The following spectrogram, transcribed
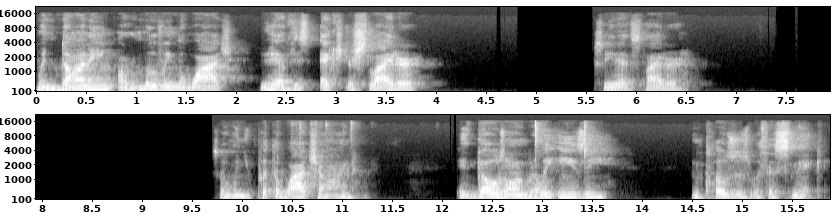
When donning or removing the watch, you have this extra slider See that slider? So when you put the watch on, it goes on really easy and closes with a snick.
